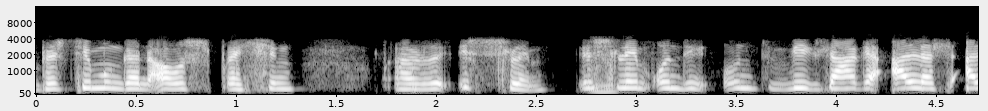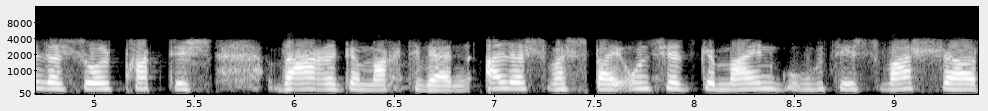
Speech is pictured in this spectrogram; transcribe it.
Bestimmungen aussprechen. Also ist schlimm, ist mhm. schlimm und, die, und wie ich sage, alles, alles soll praktisch wahre gemacht werden. Alles, was bei uns jetzt Gemeingut ist, Wasser,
